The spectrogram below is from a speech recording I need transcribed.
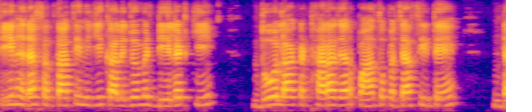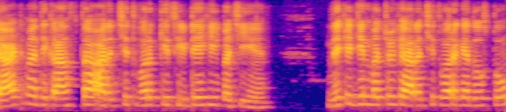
तीन हज़ार सत्तासी निजी कॉलेजों में डीएलएड की दो लाख अठारह हज़ार पाँच सौ पचास सीटें। डाइट में अधिकांशतः आरक्षित वर्ग की सीटें ही बची हैं। देखिए, जिन बच्चों के आरक्षित वर्ग है दोस्तों,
